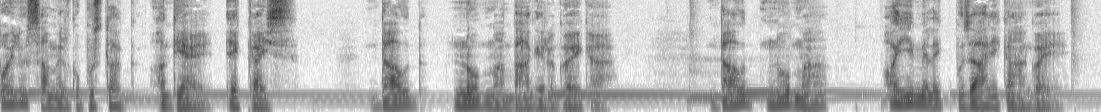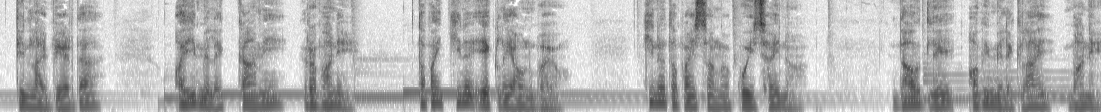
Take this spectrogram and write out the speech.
पहिलो सामेलको पुस्तक अध्याय एक्काइस। दाउद नोबमा भागेर गएका। दाउद नोबमा अहिमेलेक पुजारी कहाँ गए? तिनलाई भेट्दा अहिमेलेक कामे र भने तपाईँ किन एक्लै आउनुभयो? किन तपाईँसँग कोही छैन? दाउदले अभिमेलेकलाई भने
